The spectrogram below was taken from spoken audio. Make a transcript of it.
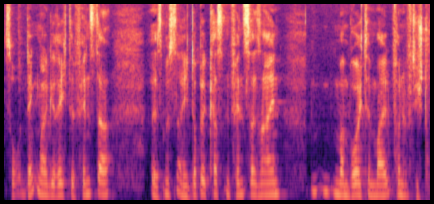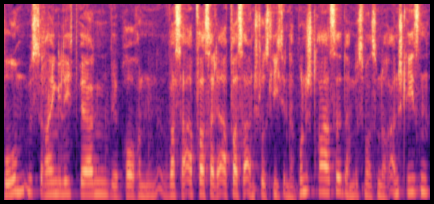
So denkmalgerechte Fenster es müssten eigentlich Doppelkastenfenster sein. Man bräuchte mal vernünftig Strom, müsste reingelegt werden. Wir brauchen Wasser, Abwasser. Der Abwasseranschluss liegt in der Bundesstraße, da müssen wir uns nur noch anschließen.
